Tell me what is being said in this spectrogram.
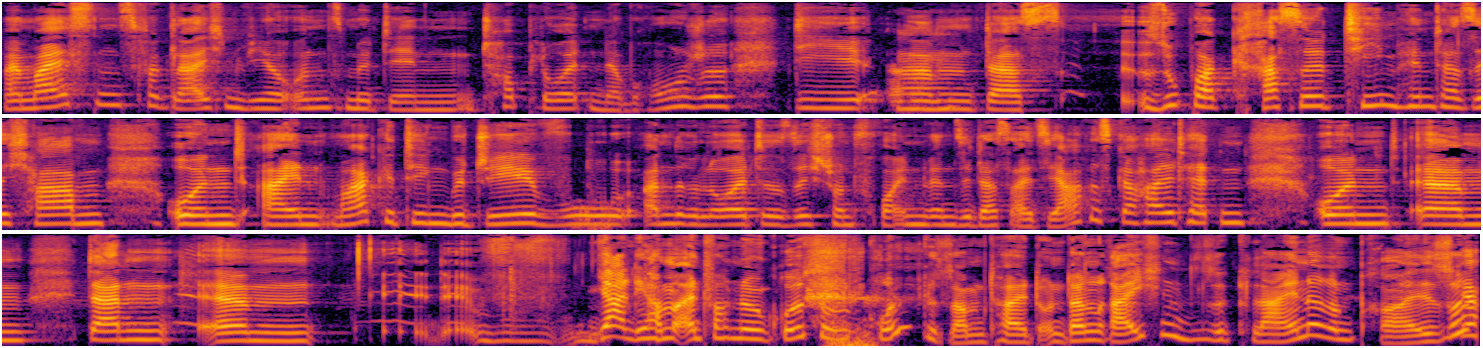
Weil meistens vergleichen wir uns mit den Top-Leuten der Branche, die mhm. ähm, das super krasse Team hinter sich haben und ein Marketingbudget, wo andere Leute sich schon freuen, wenn sie das als Jahresgehalt hätten. Und ähm, dann ähm, ja, die haben einfach eine größere Grundgesamtheit und dann reichen diese kleineren Preise. Ja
